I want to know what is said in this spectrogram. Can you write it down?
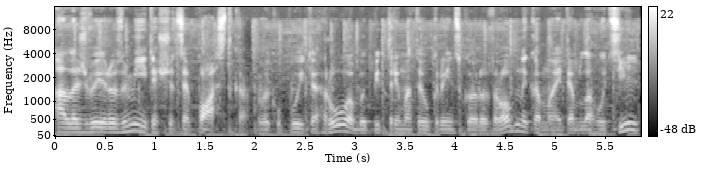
Але ж ви і розумієте, що це пастка. Ви купуєте гру, аби підтримати українського розробника, маєте благу ціль,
